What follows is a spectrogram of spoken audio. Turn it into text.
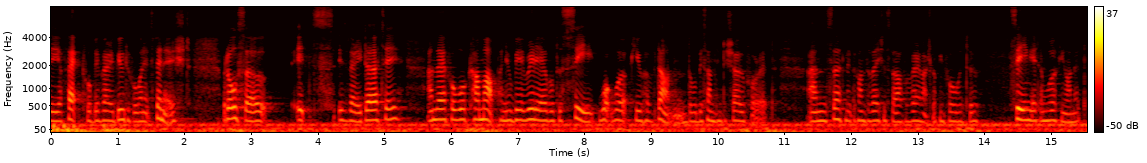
the effect will be very beautiful when it's finished, but also it is very dirty and therefore will come up and you'll be really able to see what work you have done. There will be something to show for it. And certainly the conservation staff are very much looking forward to seeing it and working on it.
